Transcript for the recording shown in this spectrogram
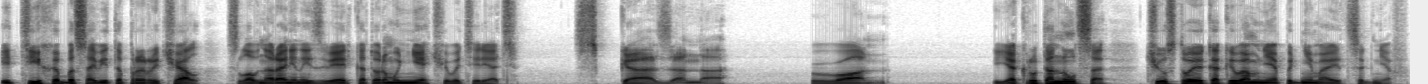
и тихо, басовито прорычал, словно раненый зверь, которому нечего терять. «Сказано. Вон». Я крутанулся, — чувствуя, как и во мне поднимается гнев.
